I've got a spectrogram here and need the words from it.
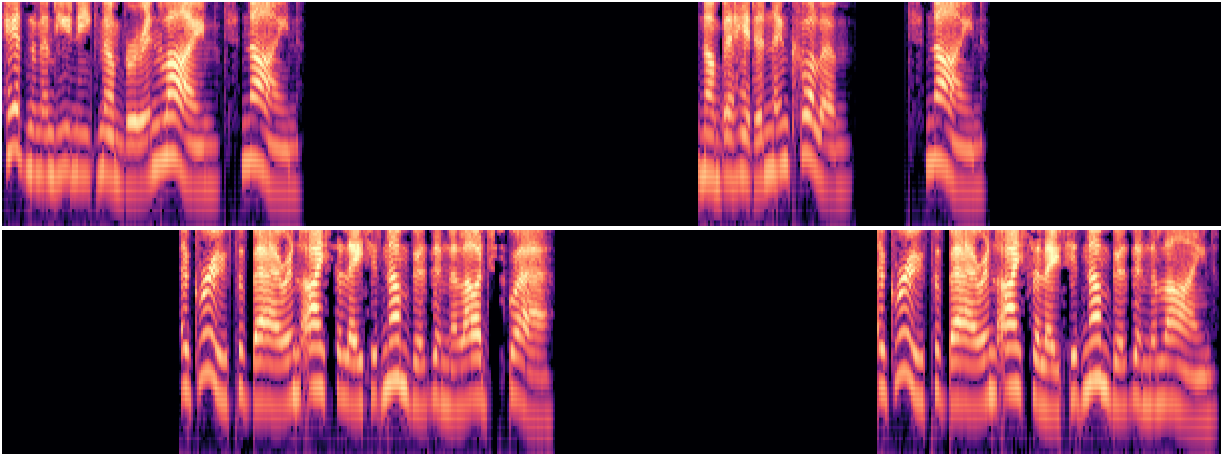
Hidden and unique number in line 9 Number hidden in column 9 A group of bare and isolated numbers in the large square. A group of bare and isolated numbers in the line.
